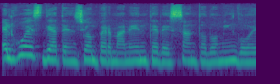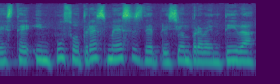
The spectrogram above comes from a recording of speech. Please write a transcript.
El juez de atención permanente de Santo Domingo Este impuso tres meses de prisión preventiva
